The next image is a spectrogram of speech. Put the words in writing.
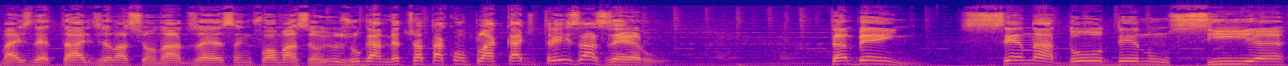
mais detalhes relacionados a essa informação. E o julgamento já está com placar de 3 a 0. Também, senador denuncia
